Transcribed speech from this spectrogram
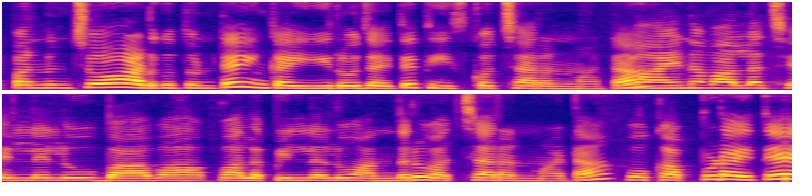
ఎప్పటి నుంచో అడుగుతుంటే ఇంకా ఈ రోజు అయితే తీసుకొచ్చారనమాట ఆయన వాళ్ళ చెల్లెలు బావ వాళ్ళ పిల్లలు అందరూ వచ్చారనమాట ఒకప్పుడు అయితే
